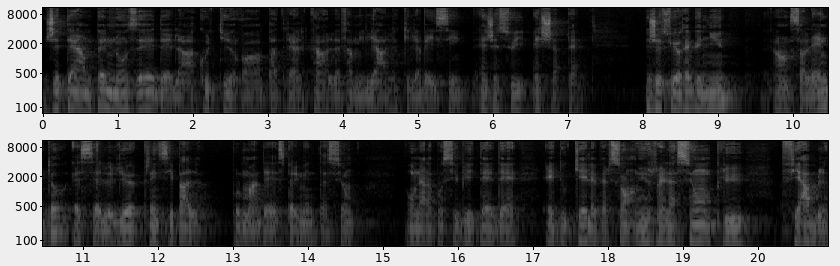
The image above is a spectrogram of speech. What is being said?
J'étais un peu nausé de la culture patriarcale familiale qu'il y avait ici et je suis échappé. Je suis revenu en Salento et c'est le lieu principal pour moi d'expérimentation. On a la possibilité d'éduquer les personnes à une relation plus fiable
